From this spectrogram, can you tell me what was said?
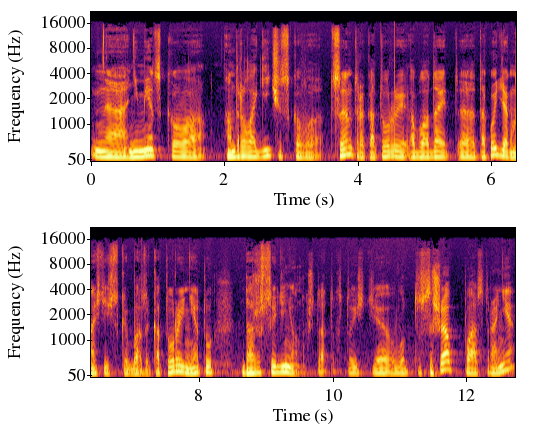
э, немецкого андрологического центра, который обладает э, такой диагностической базой, которой нету даже в Соединенных Штатах. То есть э, вот в США по стране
